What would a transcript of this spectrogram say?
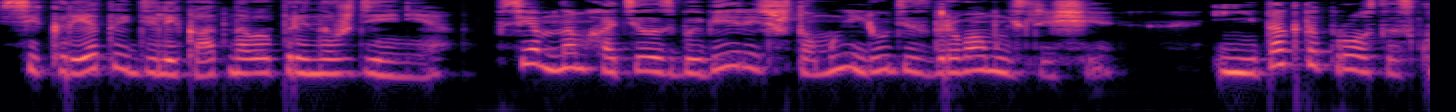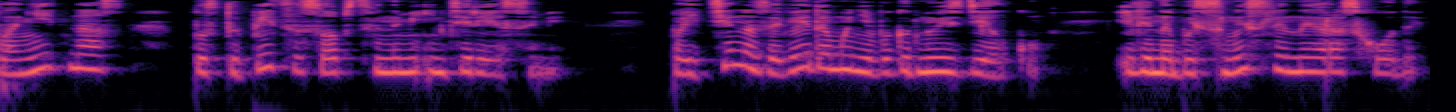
Секреты деликатного принуждения. Всем нам хотелось бы верить, что мы люди здравомыслящие, и не так-то просто склонить нас поступиться собственными интересами, пойти на заведомо невыгодную сделку или на бессмысленные расходы.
